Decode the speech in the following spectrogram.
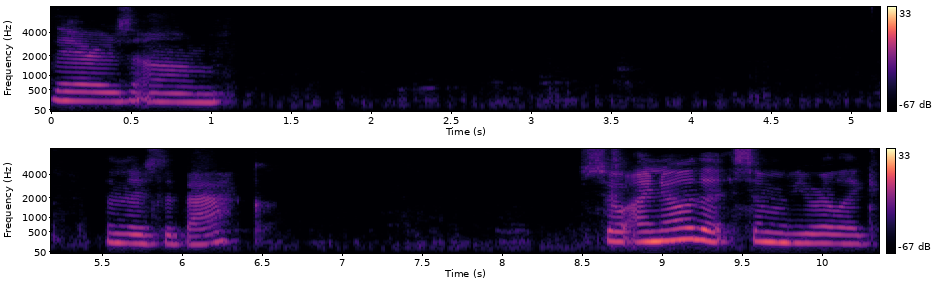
There's, um, then there's the back. So I know that some of you are like,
